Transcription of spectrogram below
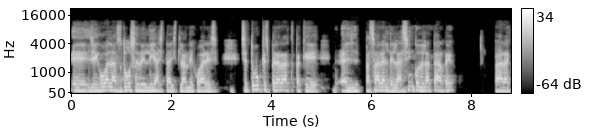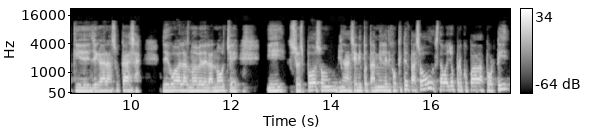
eh, llegó a las 12 del día hasta Islán de Juárez. Se tuvo que esperar hasta que eh, pasara el de las 5 de la tarde para que llegara a su casa. Llegó a las nueve de la noche y su esposo, bien ancianito, también le dijo, ¿qué te pasó? Estaba yo preocupada por ti.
